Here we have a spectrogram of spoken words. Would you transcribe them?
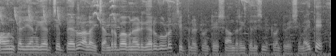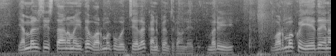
పవన్ కళ్యాణ్ గారు చెప్పారు అలాగే చంద్రబాబు నాయుడు గారు కూడా చెప్పినటువంటి విషయం అందరికీ తెలిసినటువంటి విషయం. అయితే ఎమ్మెల్సీ స్థానం అయితే వర్మకు వచ్చేలా కనిపించడం లేదు. మరి వర్మకు ఏదైనా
